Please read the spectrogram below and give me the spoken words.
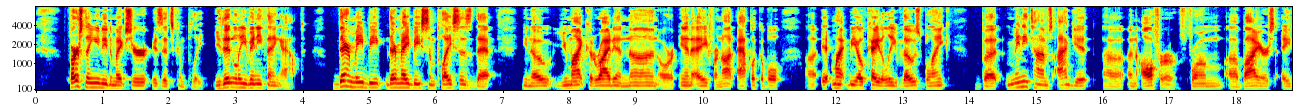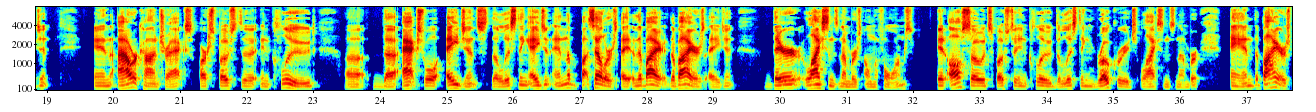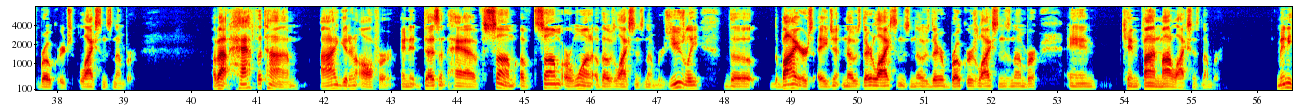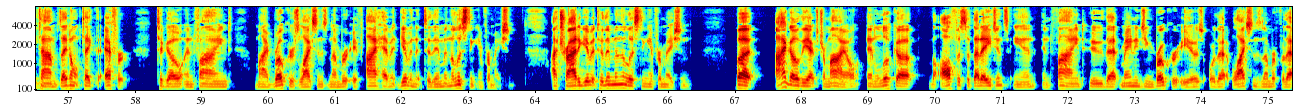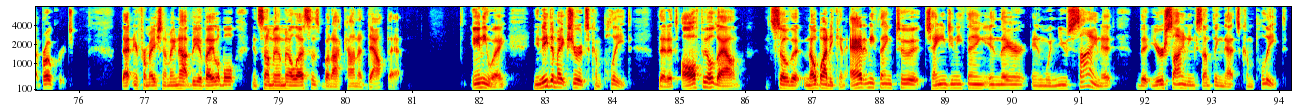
First thing you need to make sure is it's complete. You didn't leave anything out. There may be there may be some places that you know, you might could write in none or NA for not applicable. Uh, it might be okay to leave those blank, but many times I get uh, an offer from a buyer's agent, and our contracts are supposed to include uh, the actual agents, the listing agent and the seller's, the buyer, the buyer's agent, their license numbers on the forms. It also is supposed to include the listing brokerage license number and the buyer's brokerage license number. About half the time, I get an offer and it doesn't have some of some or one of those license numbers. Usually, the the buyer's agent knows their license, knows their broker's license number, and can find my license number. Many times, they don't take the effort to go and find my broker's license number if I haven't given it to them in the listing information. I try to give it to them in the listing information, but I go the extra mile and look up the office that that agent's in and find who that managing broker is or that license number for that brokerage. That information may not be available in some MLSs, but I kind of doubt that. Anyway, you need to make sure it's complete, that it's all filled out so that nobody can add anything to it, change anything in there. And when you sign it, that you're signing something that's complete.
